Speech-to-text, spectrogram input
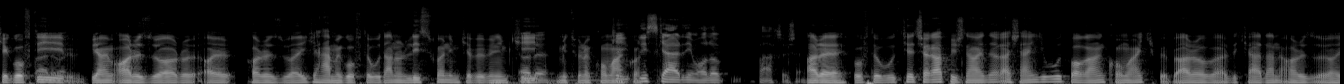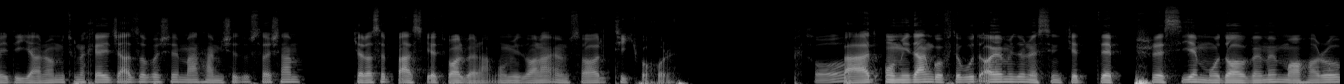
که گفتی بله، بله. بیایم آرزوها رو آر- آرزوهایی که همه گفته بودن رو لیست کنیم که ببینیم کی آره. می‌تونه کمک که کنه. لیست کردیم. حالا پخشش نکنیم. آره گفته بود که چقدر پیشنهاد قشنگی بود. واقعا کمک به برآورده کردن آرزوهای دیگران می‌تونه خیلی جذاب باشه. من همیشه دوست داشتم کلاس بسکتبال برم. امیدوارم امسال تیک بخوره. خب. بعد امیدم گفته بود آیا می‌دونستید که دپرسی مداوم ماها رو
